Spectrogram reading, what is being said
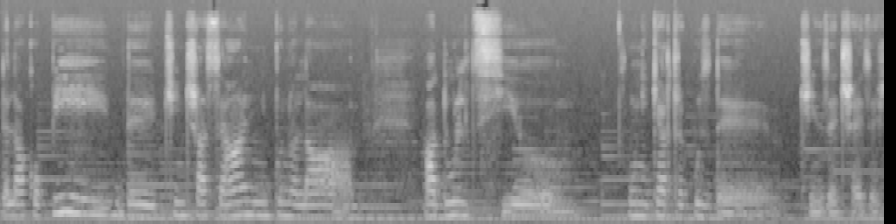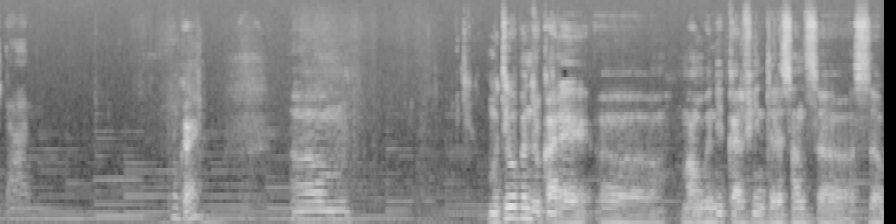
de la copii de 5-6 ani până la adulți, uh, unii chiar trecuți de 50-60 de ani. Ok. Um, motivul pentru care uh, m-am gândit că ar fi interesant să, să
